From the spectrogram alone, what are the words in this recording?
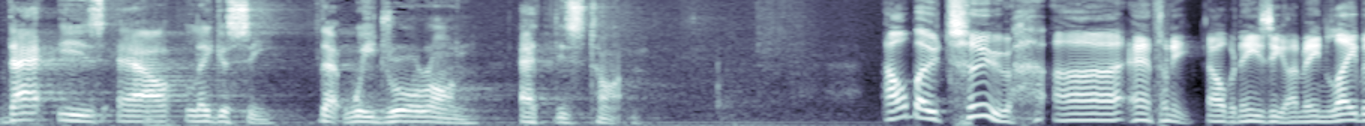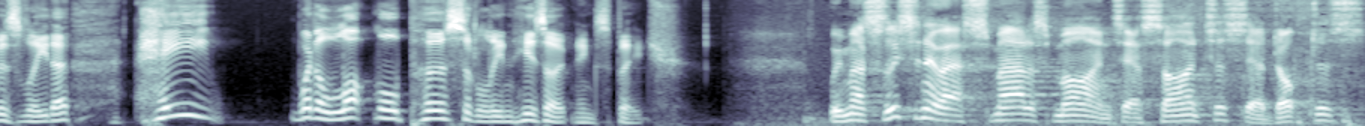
That is our legacy that we draw on at this time. Albo too, uh, Anthony Albanese, I mean Labor's leader, he went a lot more personal in his opening speech. We must listen to our smartest minds, our scientists, our doctors,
